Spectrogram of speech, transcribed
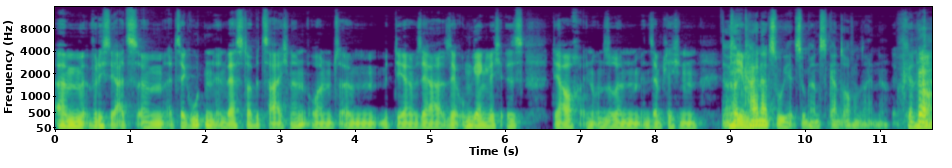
ähm, würde ich sie als, ähm, als sehr guten Investor bezeichnen und ähm, mit der sehr, sehr umgänglich ist, der auch in unseren, in sämtlichen da hört Themen keiner zu jetzt, du kannst ganz offen sein. Ja. Genau.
